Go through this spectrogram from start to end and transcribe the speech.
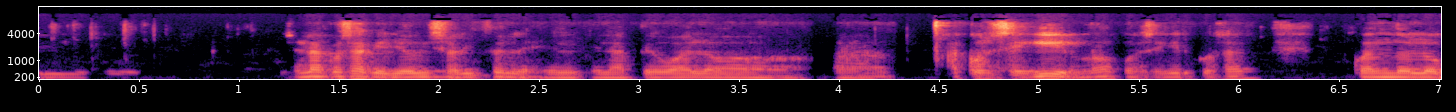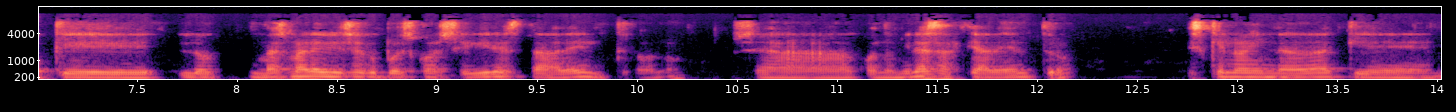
Y es una cosa que yo visualizo el, apego a, a, conseguir, ¿no? Conseguir cosas cuando lo que lo más maravilloso que puedes conseguir está adentro, ¿no? O sea, cuando miras hacia adentro, es que no hay nada que,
